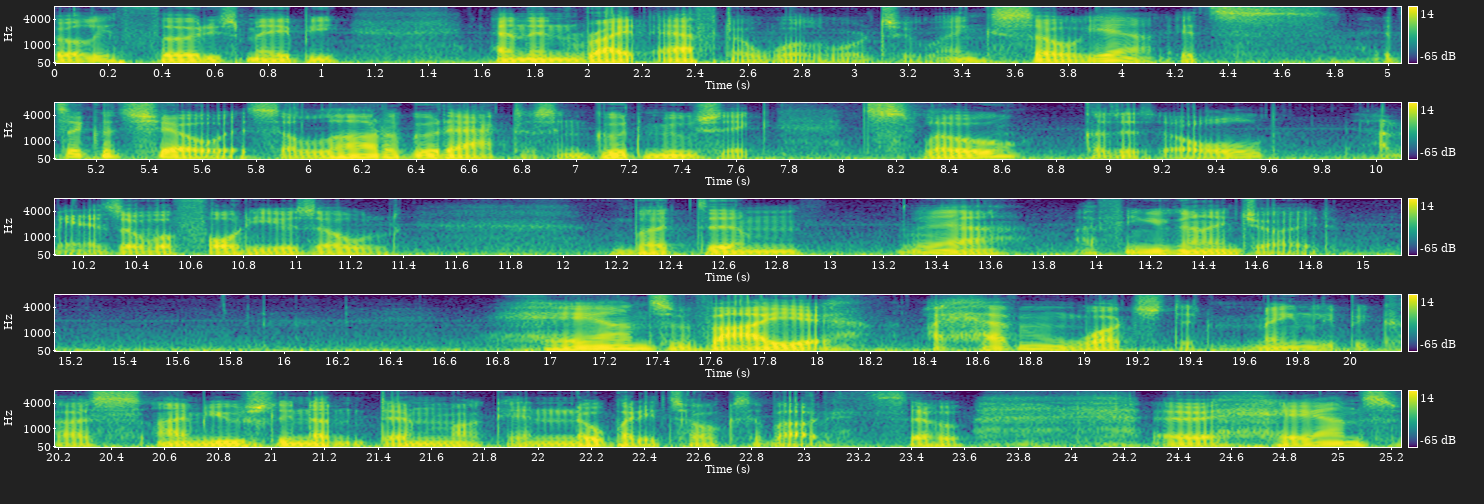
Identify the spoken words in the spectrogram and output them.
early 30s maybe, and then right after World War II. And so yeah, it's it's a good show. It's a lot of good actors and good music. It's slow because it's old. I mean, it's over 40 years old, but um, yeah, I think you're gonna enjoy it. Herrens Veje I haven't watched it mainly because I'm usually not in Denmark and nobody talks about it. So, uh, Herrens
